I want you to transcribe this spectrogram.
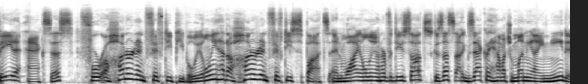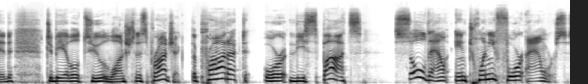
beta access for 150 people. We only had 150 spots. And why only 150 spots? Because that's exactly how much money I needed to be able to launch this project. The product or the spots sold out in 24 hours.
